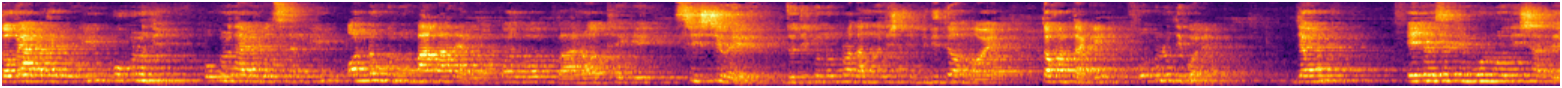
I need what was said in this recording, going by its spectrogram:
তবে আমরা দেখব কি, উপনদী। উপনদী আমি বলছিলাম কি, অন্য কোনো পাহাড় এবং পর্বত বা হ্রদ থেকে সৃষ্টি হয়ে যদি কোনো প্রধান নদীর সাথে মিলিত হয়, তখন তাকে উপনদী বলে। যেমন এইটা হচ্ছে একটি মূল নদীর সাথে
